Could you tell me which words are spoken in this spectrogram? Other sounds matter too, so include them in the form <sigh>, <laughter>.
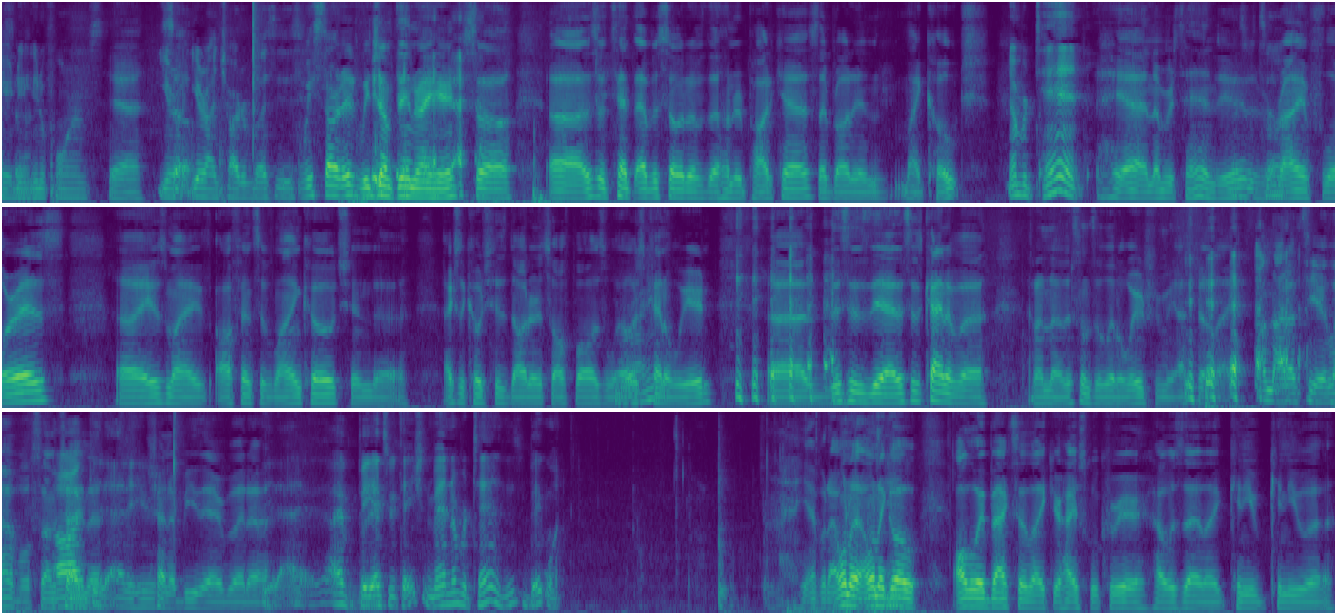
Your so. new uniforms. Yeah. You're so- you're on charter buses. We started. We jumped in right here. <laughs> So uh, this is the tenth episode of the Hundred Podcast. I brought in my coach. Number ten. Yeah, number ten, dude. Ryan Flores. Uh, he was my offensive line coach, and uh, actually coached his daughter in softball as well. It's kind of weird. <laughs> Uh, this is yeah. This is kind of a. I don't know. This one's a little weird for me. I feel like <laughs> I'm not up to your level, so I'm oh, trying get to out of here. trying to be there. But uh. I have big but- expectations, man. Number ten. This is a big one. Yeah, but I want to I want to go all the way back to like your high school career. How was that? Like, can you can you uh,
